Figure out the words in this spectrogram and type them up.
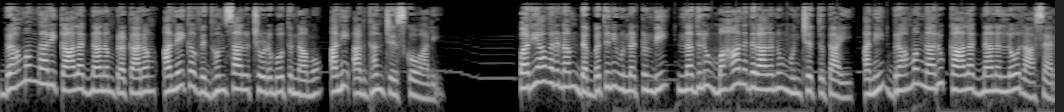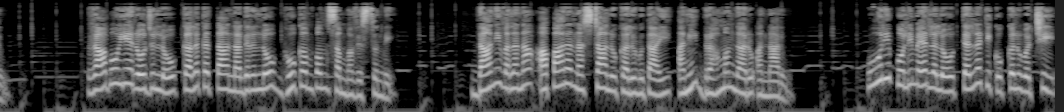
బ్రహ్మంగారి కాలజ్ఞానం ప్రకారం అనేక విధ్వంసాలు చూడబోతున్నాము అని అర్థం చేసుకోవాలి. పర్యావరణం దెబ్బతిని ఉన్నట్టుండి నదులు మహానగరాలను ముంచెత్తుతాయి అని బ్రహ్మంగారు కాలజ్ఞానంలో రాశారు. రాబోయే రోజుల్లో కలకత్తా నగరంలో భూకంపం సంభవిస్తుంది. దాని వలన అపార నష్టాలు కలుగుతాయి అని బ్రహ్మంగారు అన్నారు. ఊరి పొలిమేర్లలో తెల్లటి కుక్కలు వచ్చి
